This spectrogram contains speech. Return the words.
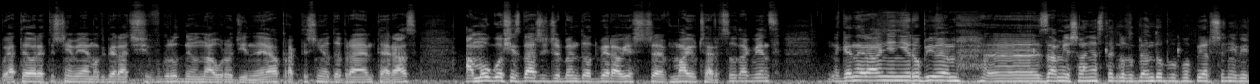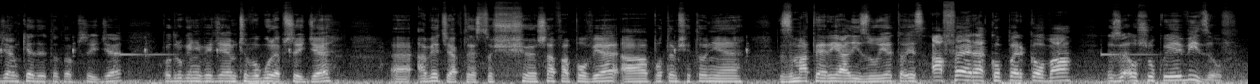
bo ja teoretycznie miałem odbierać w grudniu na urodziny, a praktycznie odebrałem teraz, a mogło się zdarzyć, że będę odbierał jeszcze w maju, czerwcu, tak więc generalnie nie robiłem e, zamieszania z tego względu, bo po pierwsze nie wiedziałem kiedy to to przyjdzie, po drugie nie wiedziałem czy w ogóle przyjdzie, e, a wiecie jak to jest, coś szafa powie, a potem się to nie zmaterializuje, to jest afera koperkowa, że oszukuje widzów.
